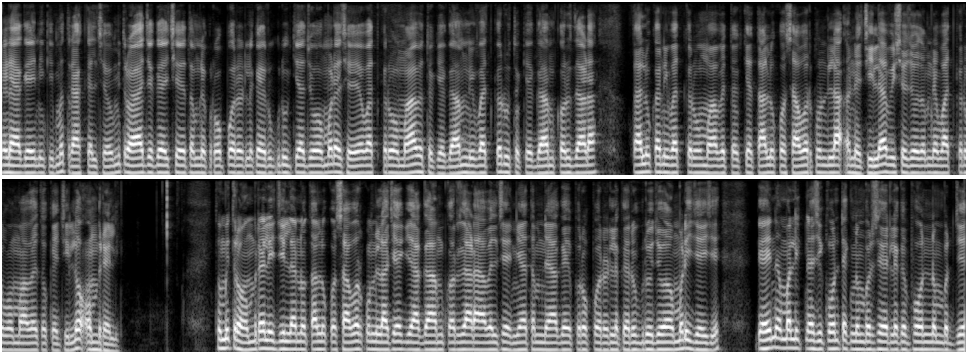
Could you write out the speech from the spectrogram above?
એણે આ ગાયની કિંમત રાખેલ છે. હવે મિત્રો, આ જે ગાય છે તમને પ્રોપર એટલે કે રૂબરૂ ક્યાં જોવા મળે છે, એ વાત કરવામાં આવે તો કે ગામની વાત કરું તો કે ગામ કરજાડા તાલુકાની વાત કરવામાં આવે તો કે તાલુકો સાવરકુંડલા અને જિલ્લા વિશે જો તમને વાત કરવામાં આવે તો કે જિલ્લો અમરેલી. તો મિત્રો, અમરેલી જિલ્લાનો તાલુકો સાવરકુંડલા છે, જ્યાં ગામ કરજાળા આવેલ છે, ત્યાં તમને આ ગાય પ્રોપર એટલે કે રૂબરૂ જોવા મળી જાય છે. ગાયના માલિકના જે કોન્ટેક નંબર છે એટલે કે ફોન નંબર જે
